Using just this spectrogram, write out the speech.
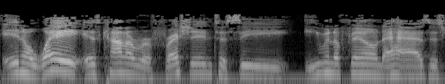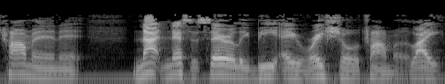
in a way it's kind of refreshing to see even a film that has this trauma in it not necessarily be a racial trauma. Like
